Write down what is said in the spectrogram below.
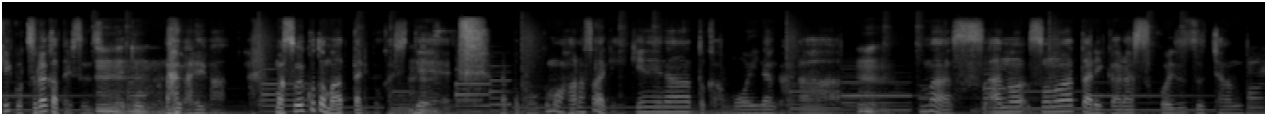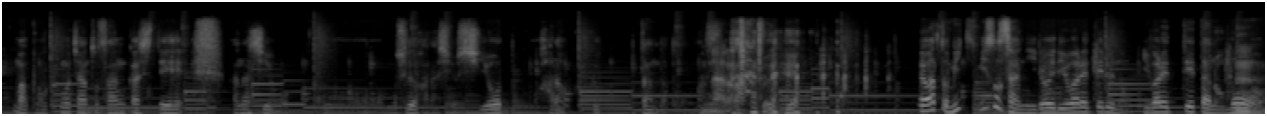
結構辛かったりするんですよね、トークの流れが。まあそういうこともあったりとかして、やっぱ僕も話さなきゃいけねえなとか思いながら、うん、まああのそのあたりから少しずつちゃんまあ僕もちゃんと参加して話をこう面白い話をしよう腹をくくったんだと思います。なるほど ね。あとみ、みそさんにいろいろ言われてるの、言われてたのも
